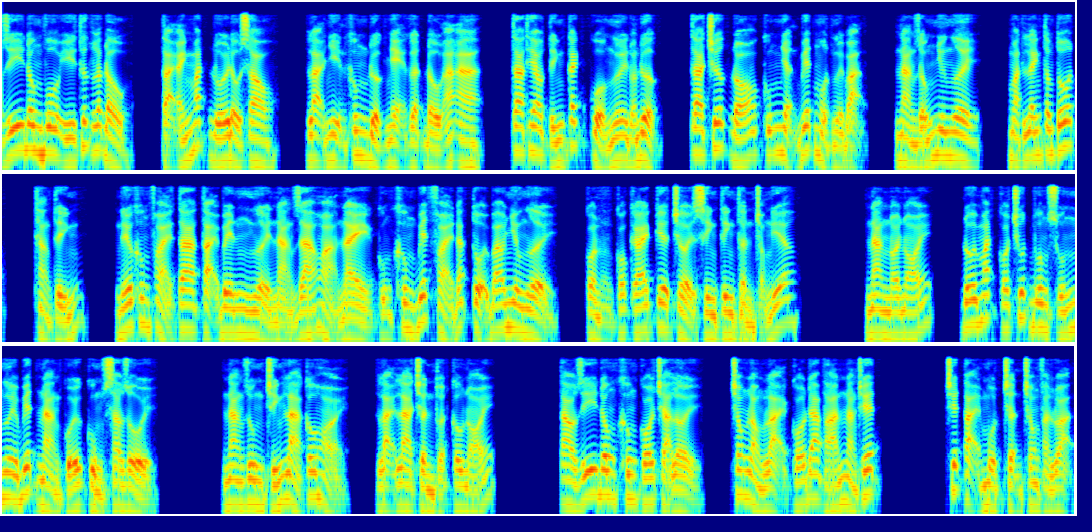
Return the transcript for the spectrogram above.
dĩ đông vô ý thức lắc đầu, tại ánh mắt đối đầu sau, lại nhịn không được nhẹ gật đầu, a a, ta theo tính cách của ngươi đoán được, ta trước đó cũng nhận biết một người bạn, nàng giống như ngươi, mặt lanh tâm tốt, thẳng tính, nếu không phải ta tại bên người nàng gia hỏa này cũng không biết phải đắc tội bao nhiêu người còn có cái kia trời sinh tinh thần trọng nghĩa. Nàng nói nói, đôi mắt có chút buông xuống, ngươi biết nàng cuối cùng sao rồi? Nàng dùng chính là câu hỏi, lại là trần thuật câu nói. Tào dĩ đông không có trả lời, trong lòng lại có đáp án nàng chết. Chết tại một trận trong phản loạn,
